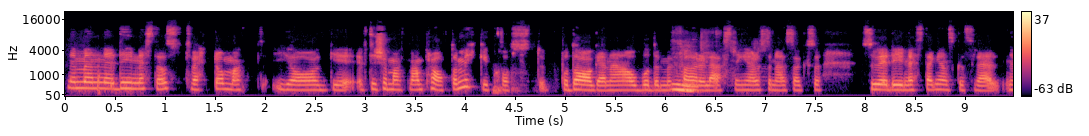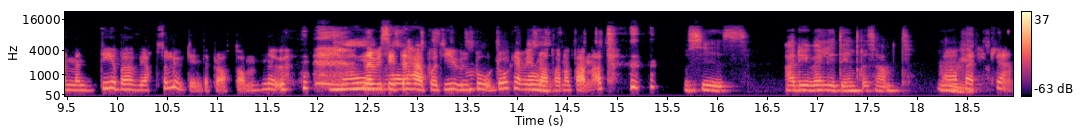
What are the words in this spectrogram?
Nej men det är nästan tvärtom att jag, eftersom att man pratar mycket kost på dagarna och både med mm. föreläsningar och sådana saker så, så är det nästan ganska sådär, nej men det behöver vi absolut inte prata om nu. Nej, När vi sitter här på ett julbord, då kan vi nej. prata om något annat. Precis. Ja, det är väldigt intressant. Mm. Ja, verkligen.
